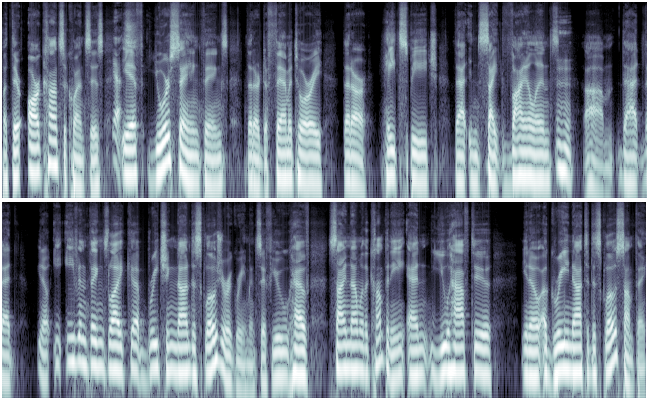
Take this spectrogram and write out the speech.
but there are consequences Yes. if you're saying things that are defamatory, that are hate speech, that incite violence, Mm-hmm. um, that that you know e- even things like uh, breaching non-disclosure agreements. If you have signed on with a company and you have to you know agree not to disclose something,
